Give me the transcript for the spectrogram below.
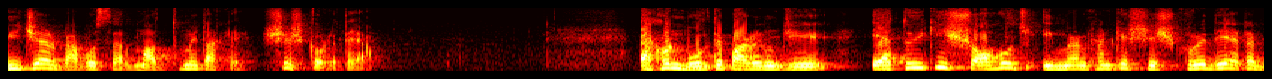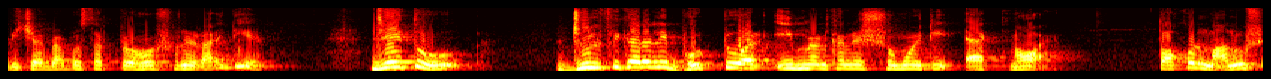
বিচার ব্যবস্থার মাধ্যমে তাকে শেষ করে দেয়া। এখন বলতে পারেন যে এতই কি সহজ ইমরান খানকে শেষ করে দিয়ে একটা বিচার ব্যবস্থার প্রহসনের রায় দিয়ে? যেহেতু জুলফিকার আলী ভুট্টু আর ইমরান খানের সময়টি এক নয় তখন মানুষ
